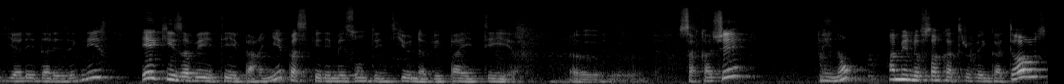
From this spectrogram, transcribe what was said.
d'y aller dans les églises et qu'ils avaient été épargnés parce que les maisons des dieux n'avaient pas été euh, saccagées. Mais non, en 1994,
